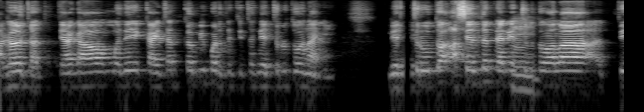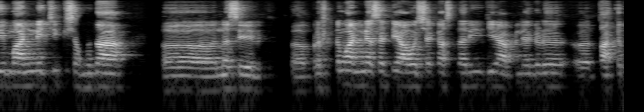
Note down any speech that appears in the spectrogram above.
आढळतात त्या गावामध्ये काहीतरी कमी पडतं. तिथं नेतृत्व नाही. नेतृत्व असेल तर त्या. नेतृत्वाला ते मांडण्याची क्षमता नसेल. प्रश्न मांडण्यासाठी आवश्यक असणारी जी आपल्याकडे ताकद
